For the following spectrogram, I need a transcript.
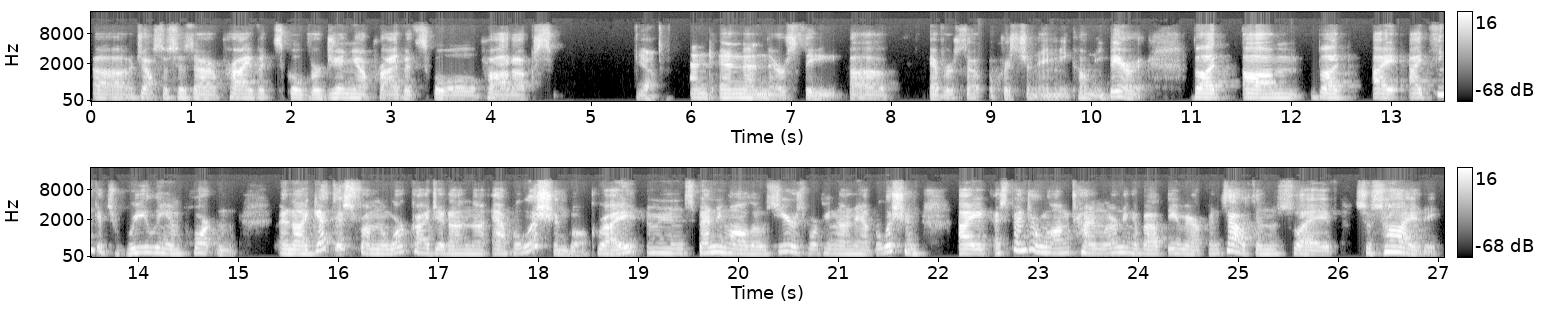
uh, justices are private school, Virginia private school products. Yeah, and and then there's the uh, ever so Christian Amy Coney Barrett, but um, but I I think it's really important and I get this from the work I did on the abolition book, right? I mean, spending all those years working on abolition, I, I spent a long time learning about the American South and the slave society.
